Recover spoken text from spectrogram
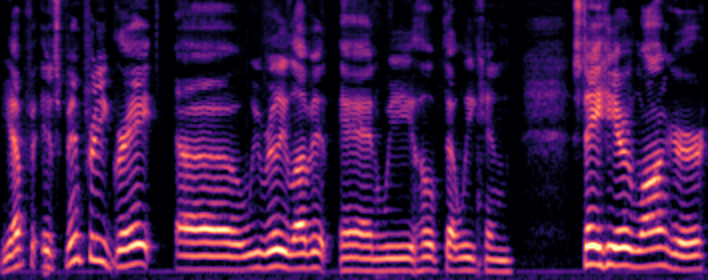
Yep, it's been pretty great. Uh, we really love it, and we hope that we can stay here longer.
